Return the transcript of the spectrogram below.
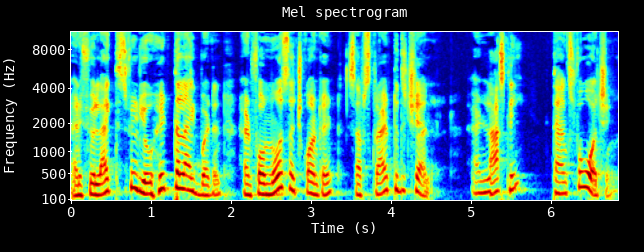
And if you like this video, hit the like button and for more such content, subscribe to the channel. And lastly, thanks for watching.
